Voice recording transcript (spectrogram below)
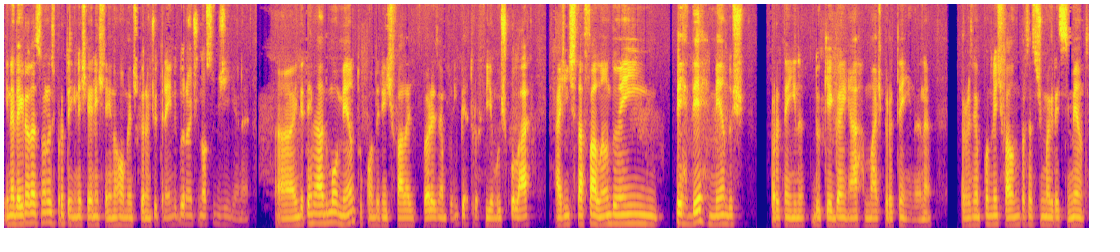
e na degradação das proteínas que a gente tem normalmente durante o treino e durante o nosso dia, né. Ah, em determinado momento, quando a gente fala, por exemplo, em hipertrofia muscular, a gente está falando em perder menos proteína do que ganhar mais proteína, né. Por exemplo, quando a gente fala no processo de emagrecimento,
